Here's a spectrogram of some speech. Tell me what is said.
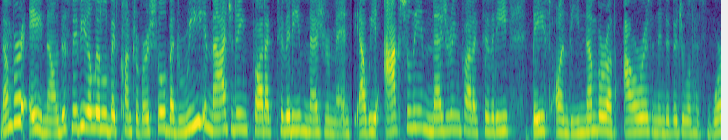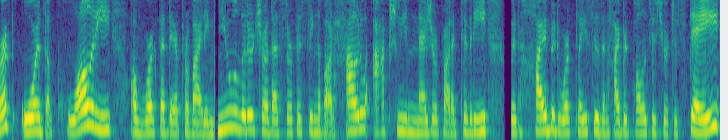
Number eight, now this may be a little bit controversial, but reimagining productivity measurement. Are we actually measuring productivity based on the number of hours an individual has worked or the quality of work that they're providing? New literature that's surfacing about how to actually measure productivity with hybrid workplaces and hybrid policies here to stay.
